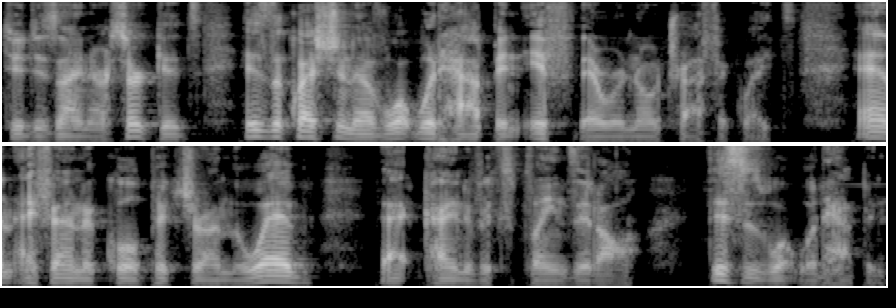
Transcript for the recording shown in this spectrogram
to design our circuits is the question of what would happen if there were no traffic lights. And I found a cool picture on the web that kind of explains it all. This is what would happen.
